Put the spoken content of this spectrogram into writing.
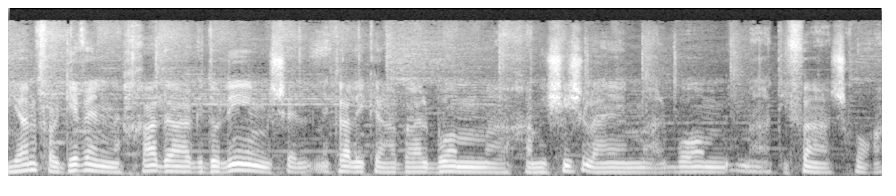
The Unforgiven, אחד הגדולים של מטאליקה באלבום החמישי שלהם, האלבום עם העטיפה השחורה.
